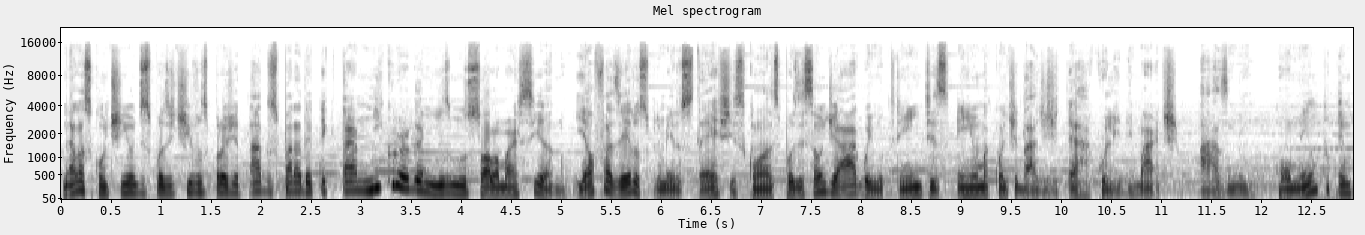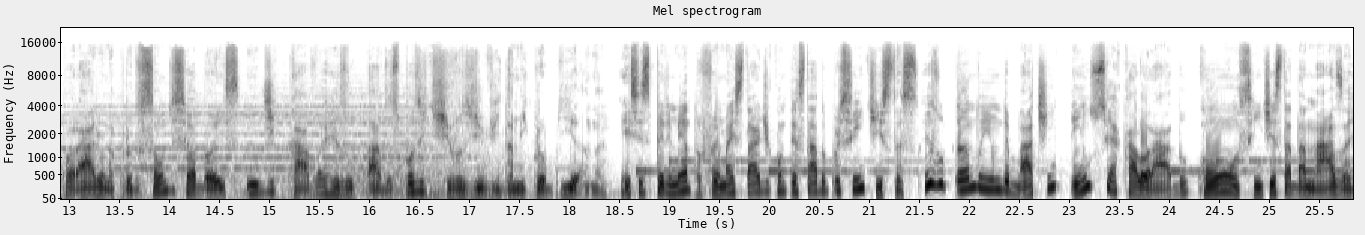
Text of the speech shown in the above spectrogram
Nelas continham dispositivos projetados para detectar micro-organismos no solo marciano, e ao fazer os primeiros testes com a exposição de água e nutrientes em uma quantidade de terra colhida em Marte, pasmem, o aumento temporário na produção de CO2 indicava resultados positivos de vida microbiana. Esse experimento foi mais tarde contestado por cientistas, resultando em um debate intenso e acalorado, com o cientista da NASA,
